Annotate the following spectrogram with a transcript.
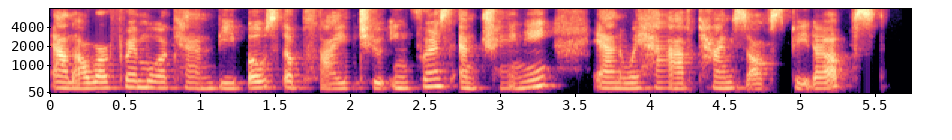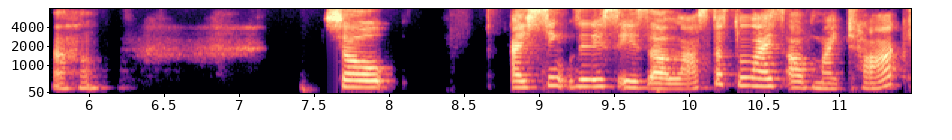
And our framework can be both applied to inference and training. And we have times of speed ups. Uh -huh. So I think this is the last slide of my talk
